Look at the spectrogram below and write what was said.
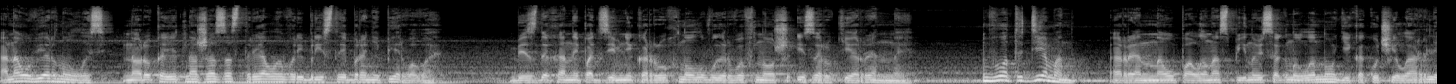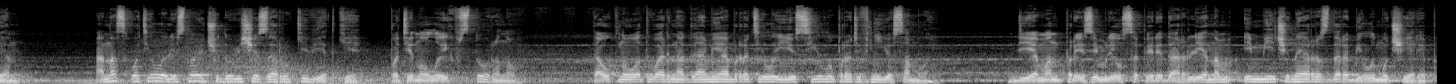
Она увернулась, но рукоять ножа застряла в ребристой броне первого. Бездыханный подземник рухнул, вырвав нож из руки Ренны. «Вот демон!» Ренна упала на спину и согнула ноги, как учила Орлен. Она схватила лесное чудовище за руки ветки, потянула их в сторону. Толкнула тварь ногами и обратила ее силу против нее самой. Демон приземлился перед Орленом и меченый раздоробил ему череп.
